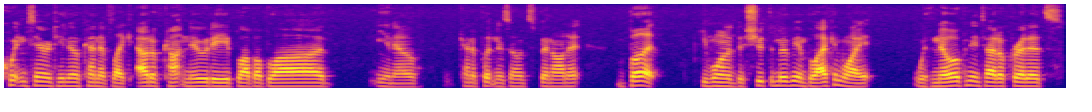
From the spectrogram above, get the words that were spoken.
Quentin Tarantino kind of like out of continuity, blah blah blah. You know, kind of putting his own spin on it. But he wanted to shoot the movie in black and white with no opening title credits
